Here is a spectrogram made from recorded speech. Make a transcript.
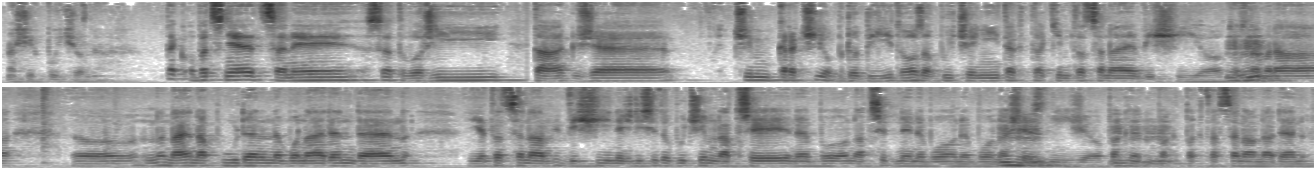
v našich půjčovnách? Tak obecně ceny se tvoří tak, že čím kratší období toho zapůjčení, tak tím ta cena je vyšší. Jo. To mm-hmm. znamená e, na, na půl den nebo na jeden den je ta cena vyšší, než když si to půjčím na tři, nebo na tři dny, nebo, nebo na šest mm-hmm. dní. Že jo? Pak, mm-hmm. pak, pak ta cena na den,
